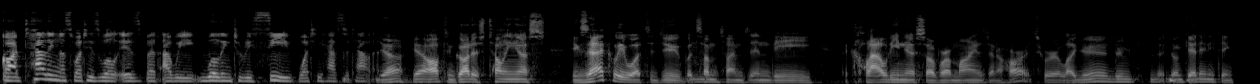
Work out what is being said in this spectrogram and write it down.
God telling us what His will is, but are we willing to receive what He has to tell us? Yeah, yeah. Often God is telling us exactly what to do, but mm-hmm. sometimes in the the cloudiness of our minds and our hearts. We're like, eh, don't, don't get anything.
